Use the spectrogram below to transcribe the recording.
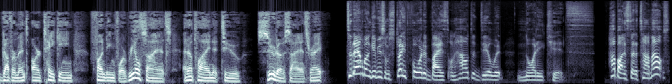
government are taking funding for real science and applying it to pseudoscience, right? Today I'm going to give you some straightforward advice on how to deal with naughty kids. How about instead of timeouts,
